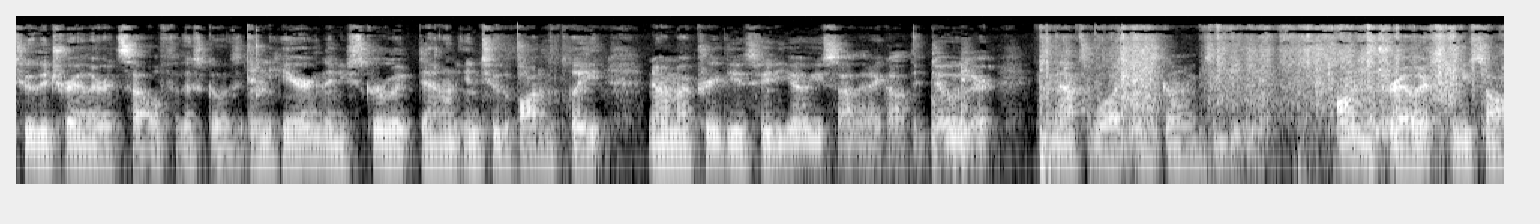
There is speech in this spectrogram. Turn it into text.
to the trailer itself. This goes in here and then you screw it down into the bottom plate. Now in my previous video, you saw that I got the dozer and that's what is going to be on the trailer. And you saw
